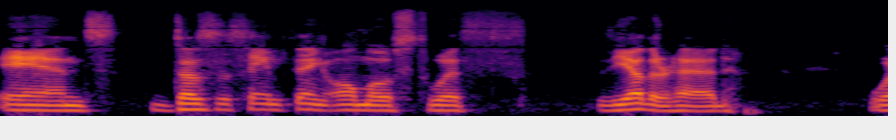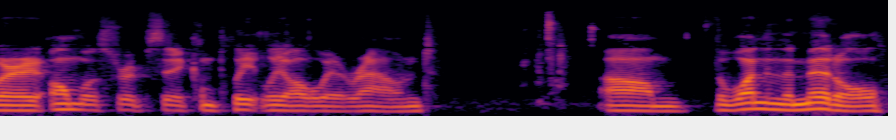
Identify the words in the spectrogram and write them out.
and does the same thing almost with the other head, where it almost rips it completely all the way around. Um, the one in the middle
